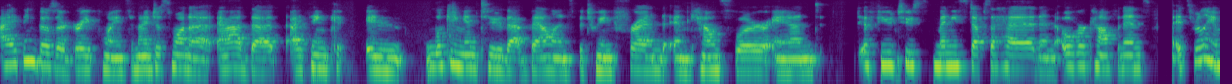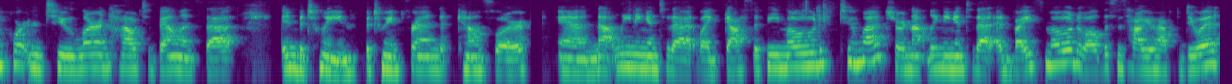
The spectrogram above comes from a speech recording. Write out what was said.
I think those are great points. And I just want to add that I think in looking into that balance between friend and counselor and a few too many steps ahead and overconfidence. It's really important to learn how to balance that in between, between friend, counselor, and not leaning into that like gossipy mode too much or not leaning into that advice mode. Well, this is how you have to do it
